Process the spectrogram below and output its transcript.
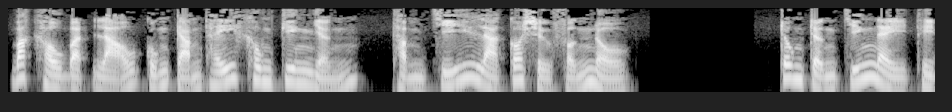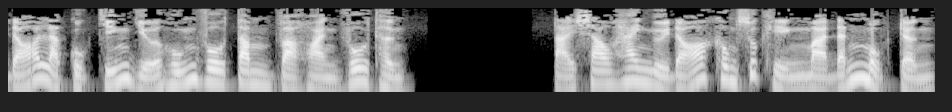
Bắc Hầu Bạch Lão cũng cảm thấy không kiên nhẫn, thậm chí là có sự phẫn nộ. Trong trận chiến này thì đó là cuộc chiến giữa huống vô tâm và hoàng vô thần. Tại sao hai người đó không xuất hiện mà đánh một trận?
